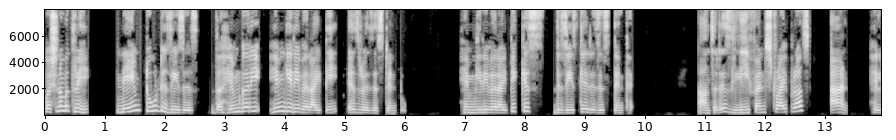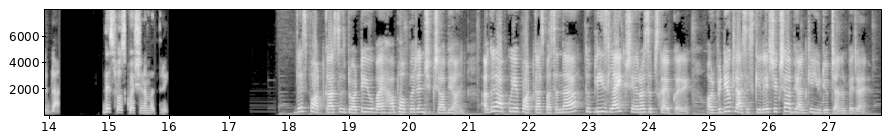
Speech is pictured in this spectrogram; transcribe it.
Question number three name two diseases the Himgiri Himgiri variety is resistant to Himgiri variety किस disease के resistant है? Answer is leaf and stripe rust and hill ब्लान this was question number three this podcast is brought you by Hubhopper Shiksha Abhiyan अगर आपको ये podcast पसंद आया तो please like share और सब्सक्राइब करें और वीडियो क्लासेस के लिए शिक्षा अभियान के यूट्यूब चैनल पर जाएँ।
